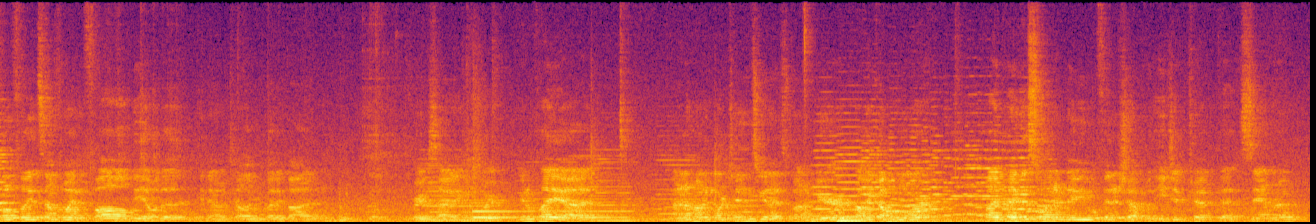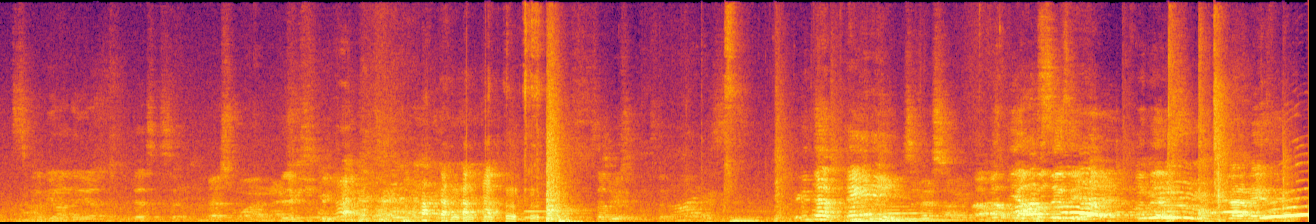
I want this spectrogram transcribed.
hopefully at some point in the fall, we'll be able to, you know, tell everybody about it. Very exciting. We're gonna play. Uh, I don't know how many more tunes you're gonna want to hear. Probably a couple more. Probably play this one, and maybe we'll finish up with Egypt Trip at Samra. It's gonna be on the, uh, the disc. So. Best one, actually. so, Look at that painting! It's the best song. Uh, yeah, how about Lizzie? How about this? Is that amazing?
